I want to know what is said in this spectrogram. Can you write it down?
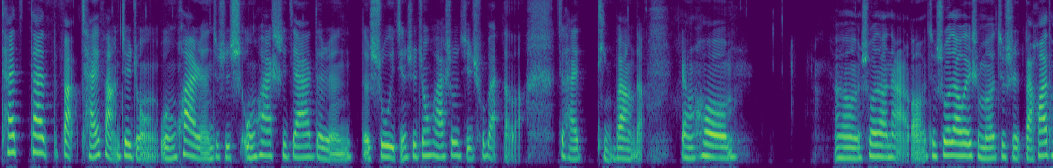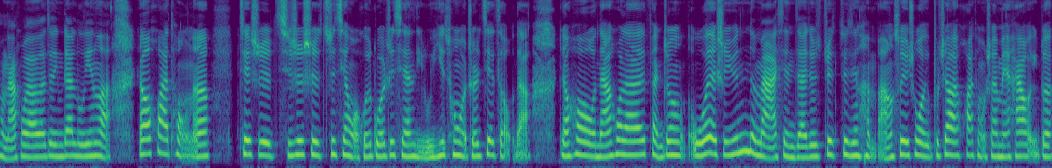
他他访采访这种文化人，就是文化世家的人的书，已经是中华书局出版的了，就还挺棒的。然后。嗯，说到哪儿了？就说到为什么就是把话筒拿回来了就应该录音了。然后话筒呢，这是其实是之前我回国之前李如一从我这儿借走的。然后我拿回来，反正我也是晕的嘛。现在就最最近很忙，所以说我也不知道话筒上面还有一个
